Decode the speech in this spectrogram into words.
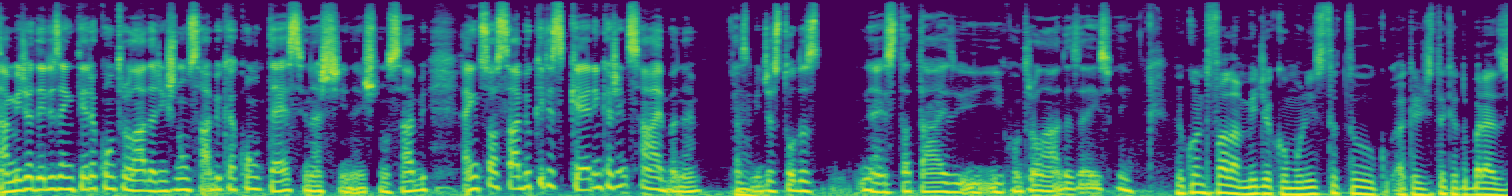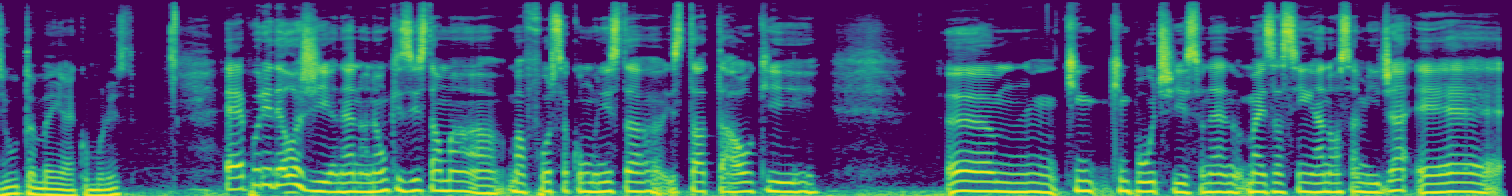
a mídia deles é inteira controlada. A gente não sabe o que acontece na China. A gente não sabe. A gente só sabe o que eles querem que a gente saiba, né? As hum. mídias todas né, estatais e, e, controladas, é isso aí. Eu, quando tu fala mídia comunista, tu acredita que a do Brasil também é comunista? É por ideologia, né? Não, não que exista uma, uma força comunista estatal que. Um, que, que impute isso, né? Mas assim, a nossa mídia é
